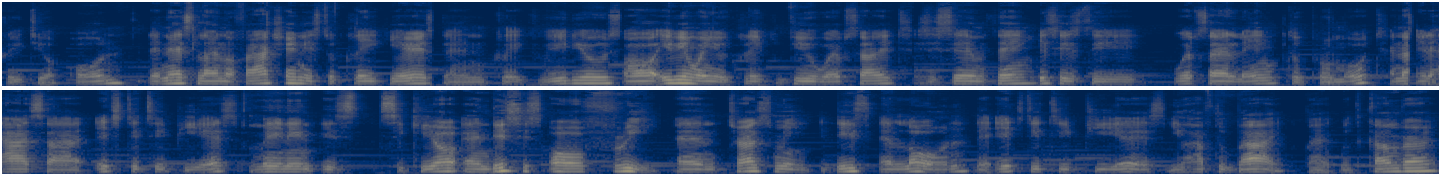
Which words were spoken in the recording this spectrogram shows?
create your own. The next line of action is to click here then click videos or even when you click view website it's the same thing. This is the website link to promote and it has a https meaning it's secure and this is all free. And trust me this alone the https you have to buy but with canva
